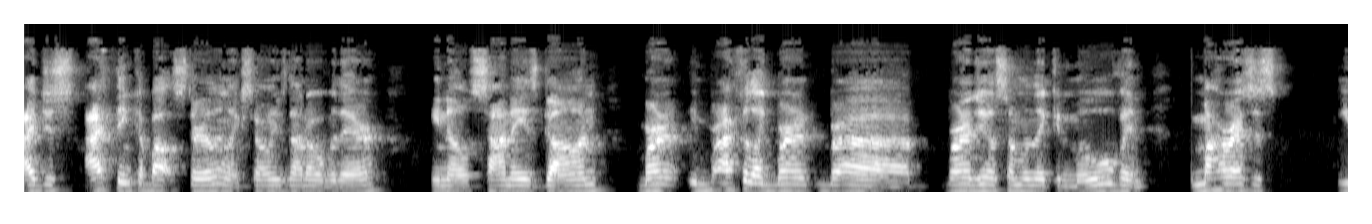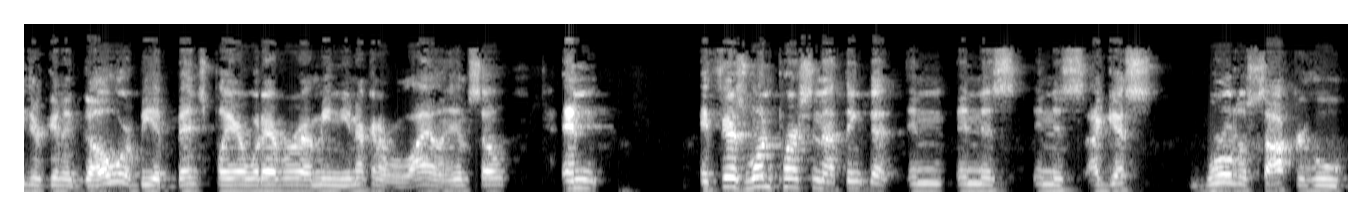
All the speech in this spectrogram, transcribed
I just I think about Sterling like Sterling's not over there. You know, Sane is gone. Bern, I feel like Bern, uh, Bernardino is someone that can move, and Mahrez is either going to go or be a bench player, or whatever. I mean, you're not going to rely on him. So, and if there's one person I think that in in this in this I guess world of soccer who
